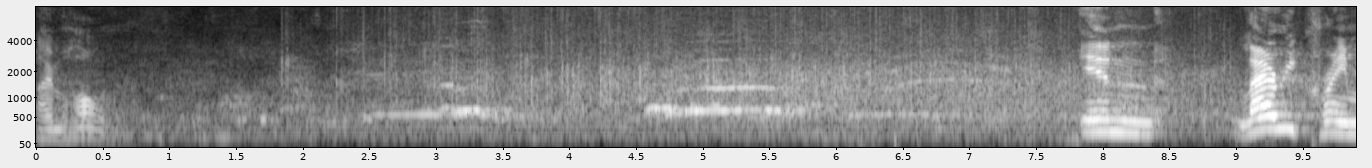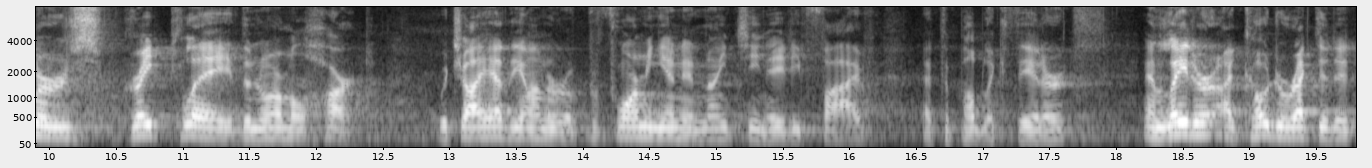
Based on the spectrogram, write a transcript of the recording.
I'm home. In Larry Kramer's great play, The Normal Heart, which I had the honor of performing in in 1985 at the Public Theater, and later I co directed it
